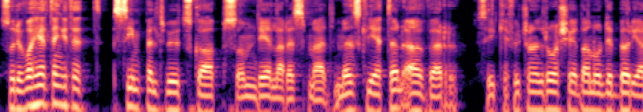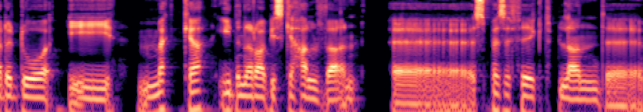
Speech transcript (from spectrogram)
Så det var helt enkelt ett simpelt budskap som delades med mänskligheten över cirka 1400 år sedan och det började då i Mecka i den arabiska halvön eh, specifikt bland eh,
